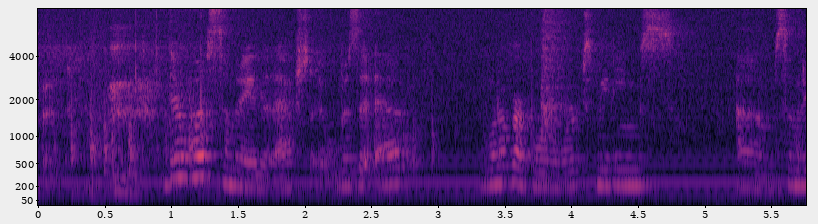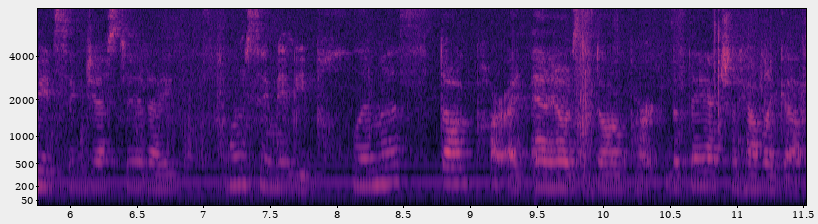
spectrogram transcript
but, there was somebody that actually, was it at one of our Board of Works meetings? Um, somebody had suggested, I wanna say maybe Plymouth Dog Park, I, I know it's a dog park, but they actually have like a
